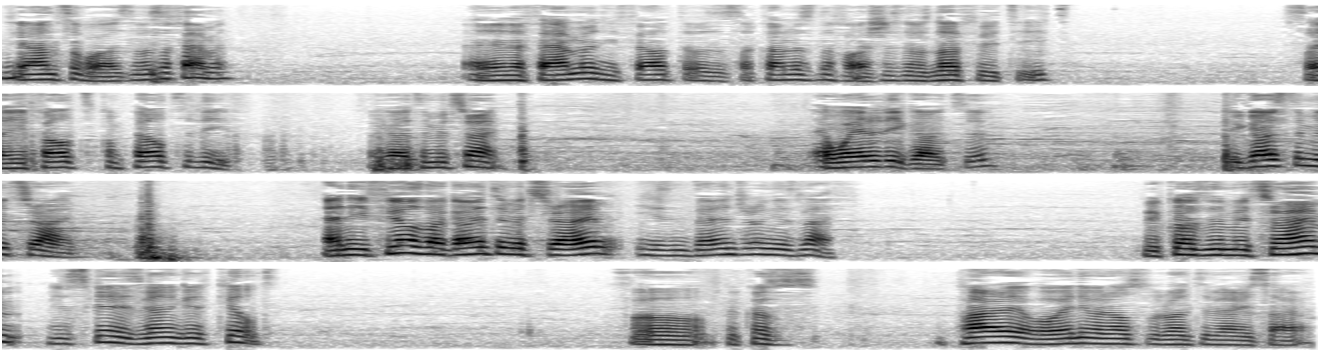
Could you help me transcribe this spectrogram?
The answer was, there was a famine. And in a famine, he felt there was a sakanas nefashis, there was no food to eat. So he felt compelled to leave. So he go to Mitzrayim. And where did he go to? He goes to Mitzrayim. And he feels by going to Mitzrayim, he's endangering his life. Because in Mitzrayim, he's scared he's going to get killed for because Paro or anyone else would want to marry Sarah.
